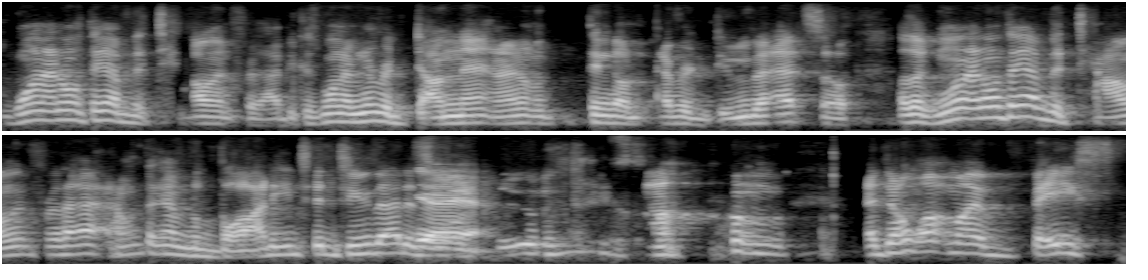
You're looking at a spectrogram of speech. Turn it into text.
one, I don't think I have the talent for that because one, I've never done that, and I don't think I'll ever do that. So I was like, one, I don't think I have the talent for that. I don't think I have the body to do that. Yeah, I do. Um, I don't want my face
